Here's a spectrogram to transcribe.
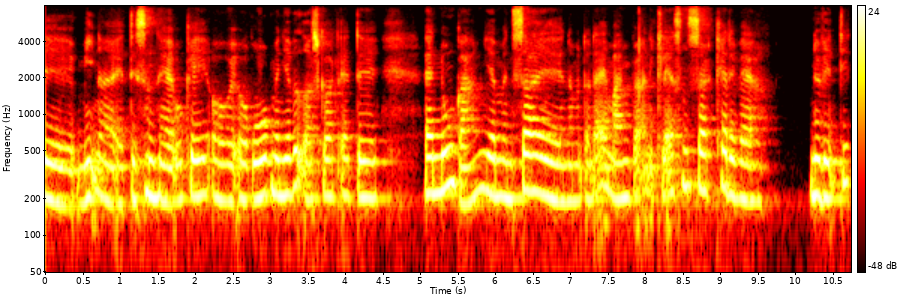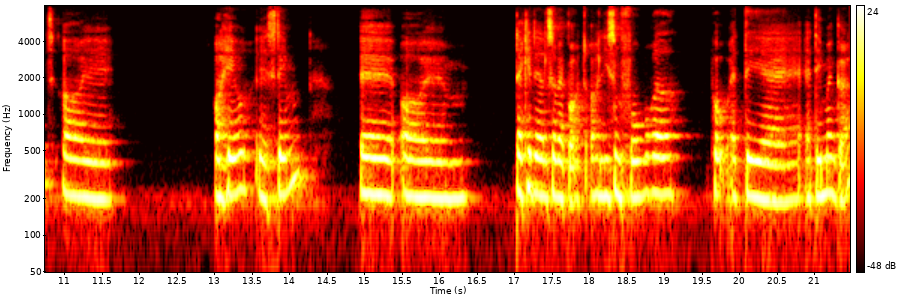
øh, mener, at det sådan er okay at, at råbe, men jeg ved også godt, at, øh, at nogle gange, jamen så, øh, når, man, når der er mange børn i klassen, så kan det være nødvendigt at, øh, at hæve øh, stemmen. Øh, og øh, der kan det altså være godt at ligesom forberede på, at det er, er det, man gør.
